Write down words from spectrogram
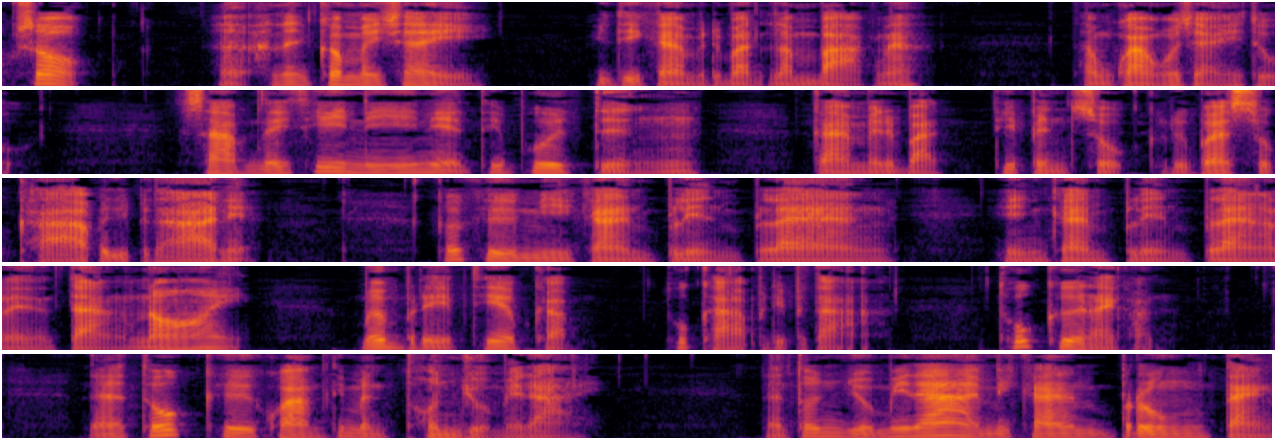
กโศกอันนั้นก็ไม่ใช่วิธีการปฏิบัติลำบากนะทำความเข้าใจให้ถูกศัพท์ในที่นี้เนี่ยที่พูดถึงการปฏิบัติที่เป็นสุข หรือว่าสุขขาปฏิปทาเนี่ยก็คือมีการเปลี่ยนแปลง เห็นการเปลี่ยนแปลงอะไรต่างๆ น้อย เมื่อเปรียบเทียบกับทุกขาปฏิปทาทุกคืออะไรก่อนนะทุกคือความที่มันทนอยู่ไม่ได้นะทนอยู่ไม่ได้มีการปรุงแต่ง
